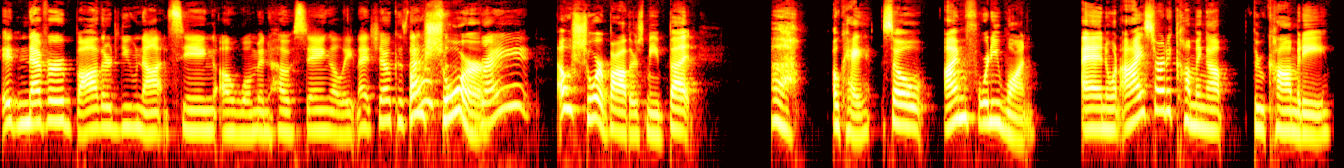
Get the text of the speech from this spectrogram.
it never bothered you not seeing a woman hosting a late night show because Oh, sure. right? Oh, sure, it bothers me, but uh, okay. So I'm 41, and when I started coming up through comedy,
